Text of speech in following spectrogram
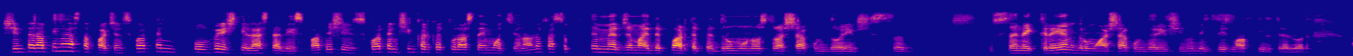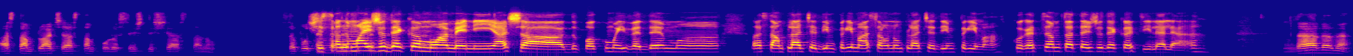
Și în terapie noi asta facem, scoatem poveștile astea din spate și scoatem și încărcătura asta emoțională ca să putem merge mai departe pe drumul nostru așa cum dorim și să, să ne creăm drumul așa cum dorim și nu din prisma filtrelor. Asta îmi place, asta îmi folosește și asta nu. Să putem și să nu mai judecăm oamenii așa, după cum îi vedem, ă, ăsta îmi place din prima sau nu îmi place din prima. Curățăm toate judecățile alea. Da, da, da.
